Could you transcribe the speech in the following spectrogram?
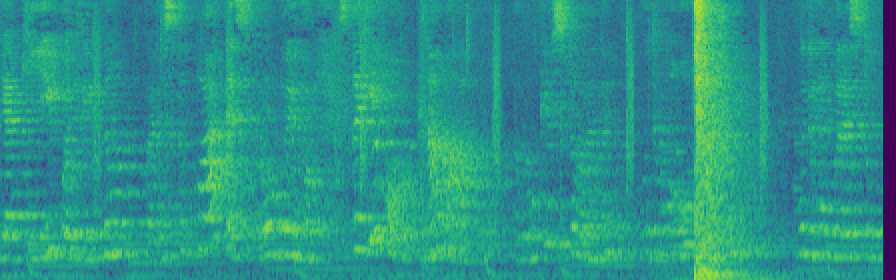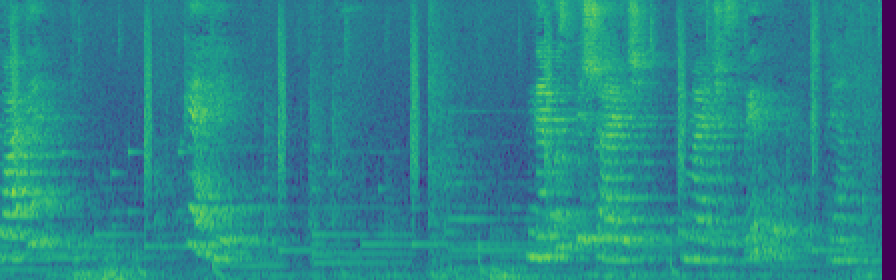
які потрібно переступати. Спробуємо. Стаємо на лаву, руки в сторони, будемо уважні, будемо переступати кеглі. Не поспішаючи, тримаючи спинку прямо.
